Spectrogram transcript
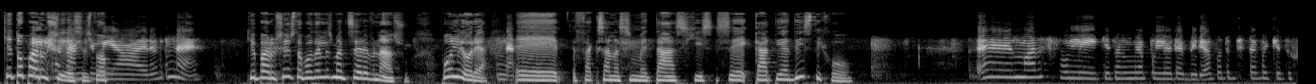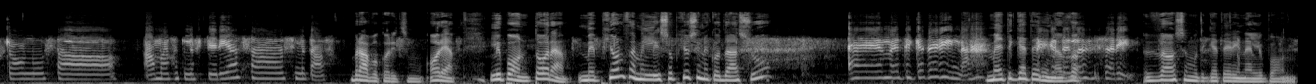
Και το είχα παρουσίασες κάνει και το- Μια έρευνα. Ναι. Και παρουσίασες το αποτέλεσμα της έρευνάς σου. Πολύ ωραία. Ναι. Ε, θα ξανασυμμετάσχεις σε κάτι αντίστοιχο; Ε, μ' άρεσε πολύ και ήταν μια πολύ ωραία εμπειρία. Οπότε πιστεύω και του χρόνου θα, άμα έχω την ευκαιρία, θα συμμετάσχω. Μπράβο, κορίτσι μου. Ωραία. Λοιπόν, τώρα, με ποιον θα μιλήσω, ποιος είναι κοντά σου; Ε, με την Κατερίνα. Με την Κατερίνα. Την Δώ- Κατερίνα Ζησαρή. Δώσε μου την Κατερίνα, λοιπόν.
